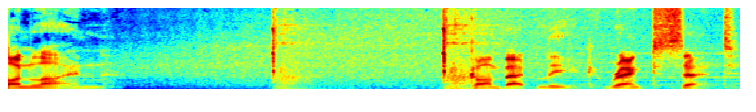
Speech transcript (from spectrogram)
Online. Kombat League, ranked set.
